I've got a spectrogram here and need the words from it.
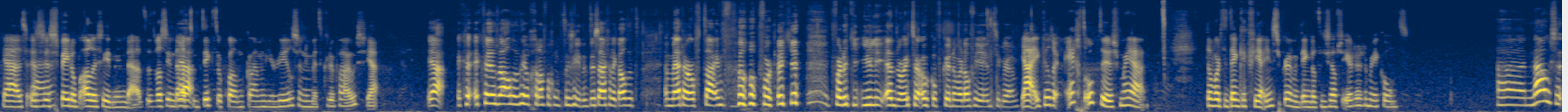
Ja, ze, ze spelen op alles in, inderdaad. Het was inderdaad ja. toen TikTok kwam, kwamen die reels en nu met Clubhouse, ja. Ja, ik, ik vind het wel altijd heel grappig om te zien. Het is eigenlijk altijd een matter of time voordat, je, voordat je, jullie Android er ook op kunnen, maar dan via Instagram. Ja, ik wil er echt op dus. Maar ja, dan wordt het denk ik via Instagram. Ik denk dat hij zelfs eerder ermee komt. Uh, nou, ze,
